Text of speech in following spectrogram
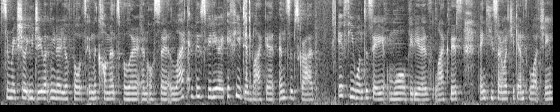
So make sure you do let me know your thoughts in the comments below and also like this video if you did like it and subscribe if you want to see more videos like this. Thank you so much again for watching.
